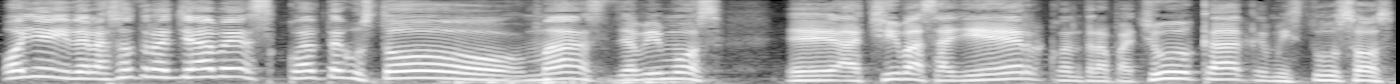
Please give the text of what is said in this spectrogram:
Oye, y de las otras llaves, ¿cuál te gustó más? Ya vimos eh, a Chivas ayer contra Pachuca, que mis tuzos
